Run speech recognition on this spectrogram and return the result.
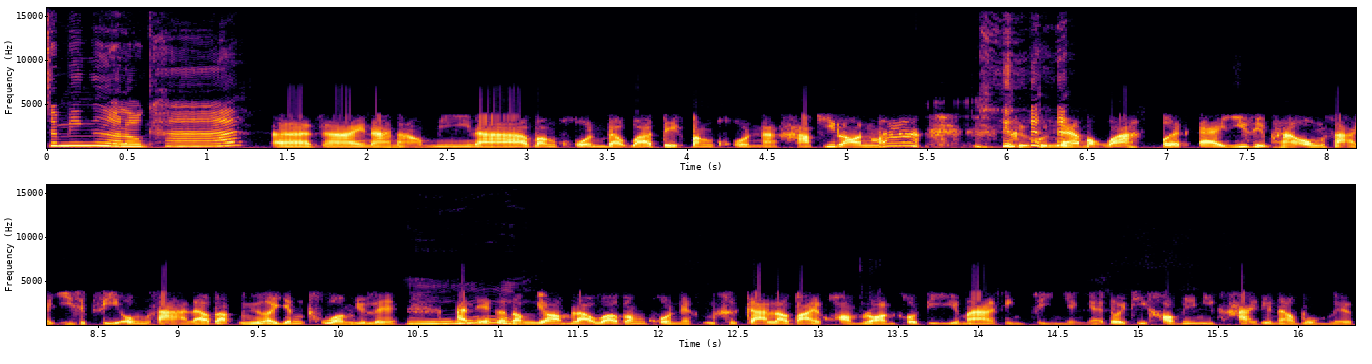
จะมีเหงื่อหรอคะอ่าใช่หน้าหนาวมีนะ บางคนแบบว่าเด็กบางคนนะครับที่ร้อนมาก คือคุณแม่บอกว่าเปิดแอร์ 25 องศา 24 องศา แล้วแบบเหงื่อยังท่วมอยู่เลย อันนี้ก็ต้องยอมเราว่าบางคนเนี่ยคือการระบายความร้อนเขาดีมากจริง ๆ อย่างเงี้ยโดยที่เขาไม่มีไข้ด้วยนะวงเล็บ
